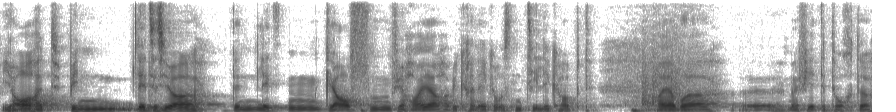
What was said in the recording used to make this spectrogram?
Ja, halt bin letztes Jahr den letzten gelaufen. Für heuer habe ich keine großen Ziele gehabt. Heuer war äh, meine vierte Tochter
